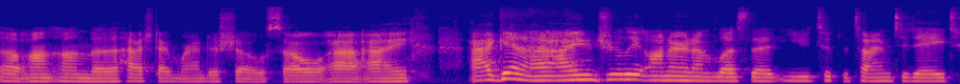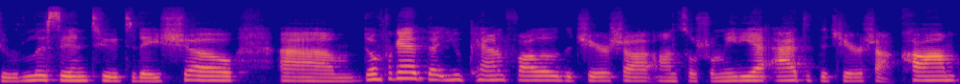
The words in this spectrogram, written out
Uh, on on the hashtag Miranda show. So uh, I again I, am truly honored. I'm blessed that you took the time today to listen to today's show. Um, don't forget that you can follow the Chair Shot on social media at thechairshot.com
